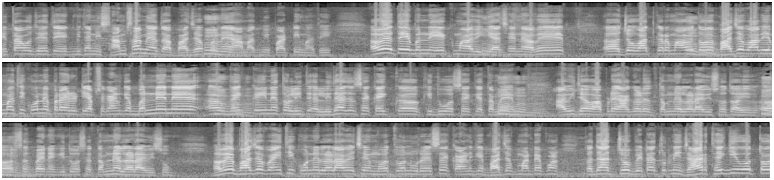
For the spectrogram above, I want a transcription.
નેતાઓ જે તે એકબીજાની સામસામે હતા ભાજપ અને આમ આદમી પાર્ટીમાંથી. હવે તે બંને એકમાં આવી ગયા છે અને હવે જો વાત કરવામાં આવે તો હવે ભાજપ આ બેમાંથી કોને પ્રાયોરિટી આપશે? કારણ કે બંનેને કંઈક કહીને તો લીધા જ હશે કંઈક કીધું હશે કે તમે આવી જાઓ આપણે આગળ તમને લડાવીશું તો હર્ષદભાઈને કીધું હશે તમને લડાવીશું. હવે ભાજપ અહીંથી કોને લડાવે છે મહત્વનું રહેશે કારણ કે ભાજપ માટે પણ કદાચ જો પેટા ચૂંટણી જાહેર થઈ ગઈ હોત તો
